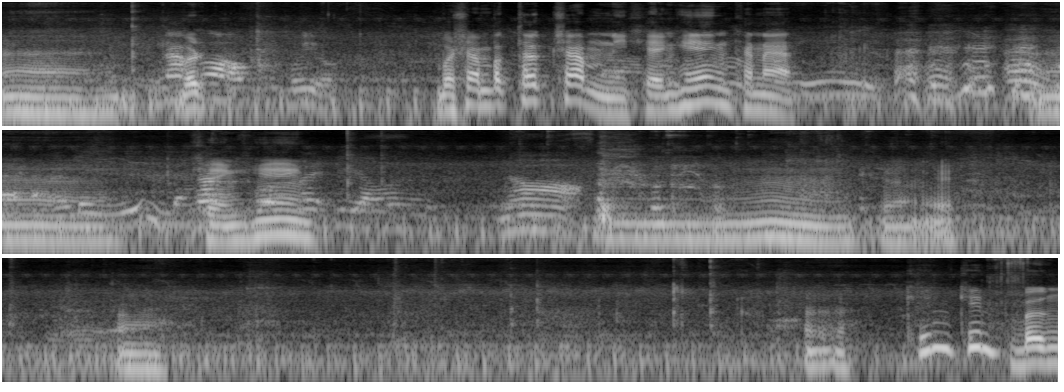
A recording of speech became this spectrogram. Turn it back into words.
อ่านั่ง บ่ออกบุอยู่บ่ช้ำบักเทิกช้ำนี่แข็งแห้งขนาดอ่าแข็งแห้งเนาะอืมอย่างนี้อ่าเออกินกินเบิ่ง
